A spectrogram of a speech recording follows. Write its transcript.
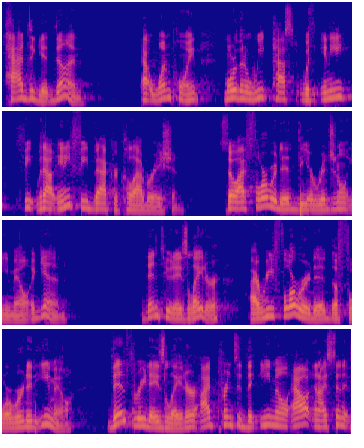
had to get done. At one point, more than a week passed with any, without any feedback or collaboration. So I forwarded the original email again. Then, two days later, I re forwarded the forwarded email. Then, three days later, I printed the email out and I sent it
